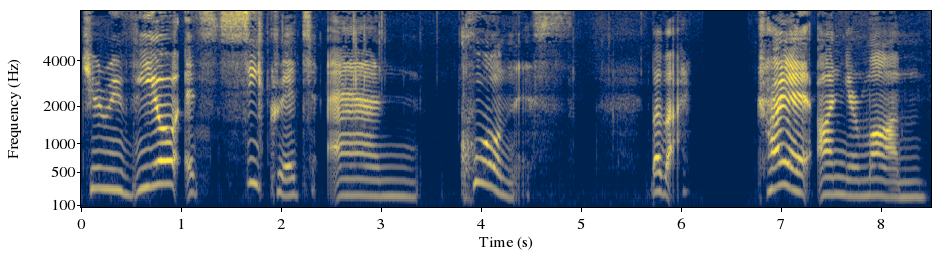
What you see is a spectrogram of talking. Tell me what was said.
to reveal its secret and coolness. Bye bye Try it on your mom.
